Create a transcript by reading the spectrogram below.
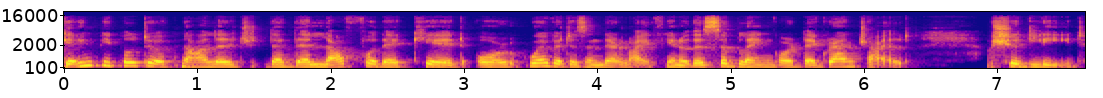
getting people to acknowledge that their love for their kid or whoever it is in their life, you know, their sibling or their grandchild, should lead,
